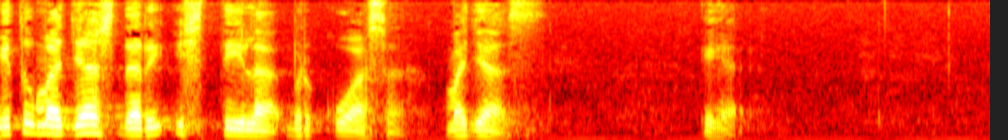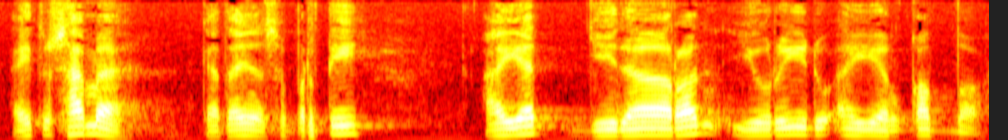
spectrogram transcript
itu majas dari istilah berkuasa, majas. Iya. Nah, itu sama katanya seperti ayat jidaran yuridu ayyan qadda.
